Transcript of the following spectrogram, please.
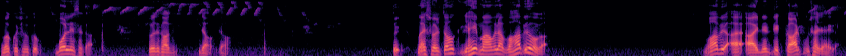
تو میں کچھ اس کو بول نہیں سکا۔ تو دکھا کہ جاؤ جاؤ۔ تو میں سوچتا ہوں کہ یہی معاملہ وہاں بھی ہوگا۔ وہاں بھی آئیڈینٹی کارڈ پوچھا جائے گا۔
